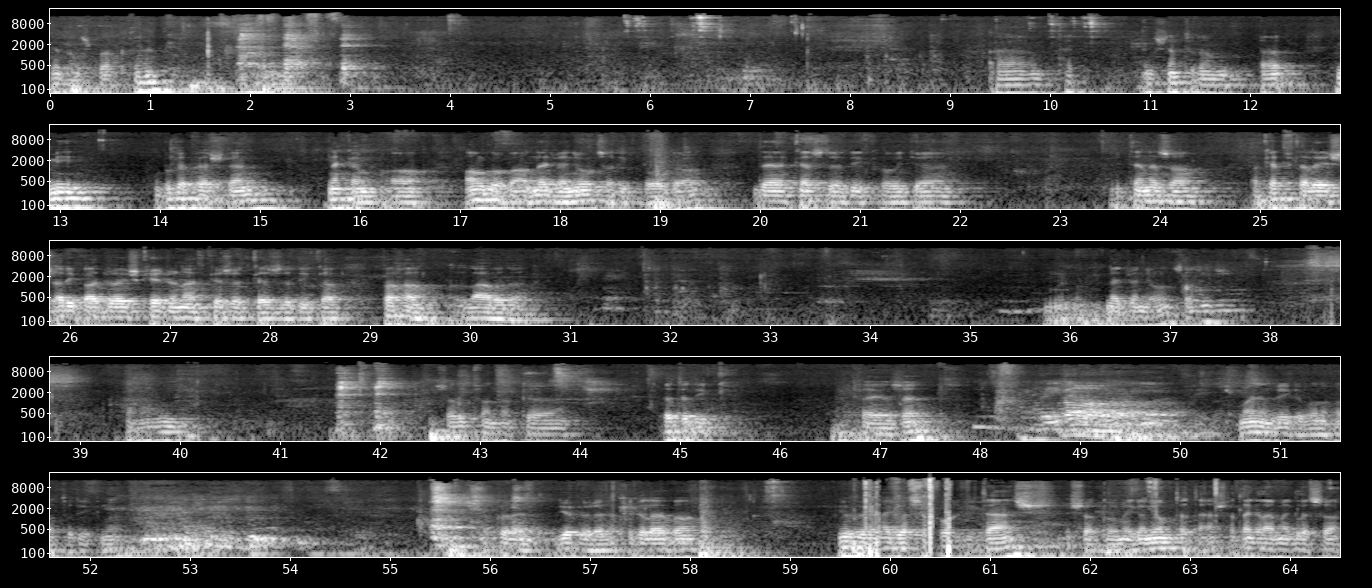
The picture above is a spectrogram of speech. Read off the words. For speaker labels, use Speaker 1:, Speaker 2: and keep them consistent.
Speaker 1: Kedves bakták! Hát, most nem tudom, mi Budapesten, nekem a angolban 48. oldal, de kezdődik, hogy itt ez a, a kedvtelés Aribadra és Kédranát között kezdődik a Paha Lávada. Negyvennyolc az is. Um, szóval itt vannak uh, ötödik fejezet, és majdnem vége van a hatodiknak. És akkor lehet jövőre, legalább a jövőre meg lesz a fordítás, és akkor még a nyomtatás, hát legalább meg lesz a,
